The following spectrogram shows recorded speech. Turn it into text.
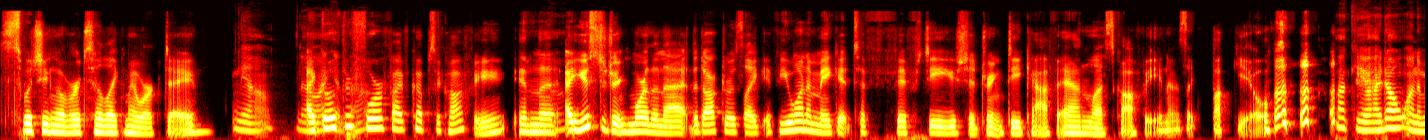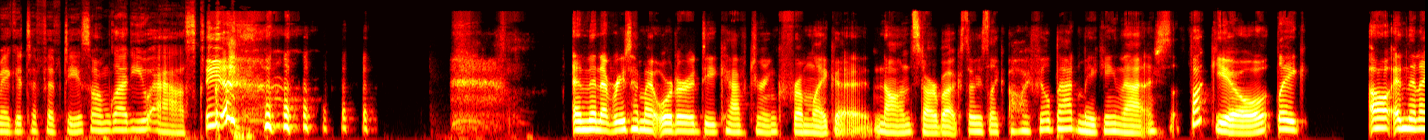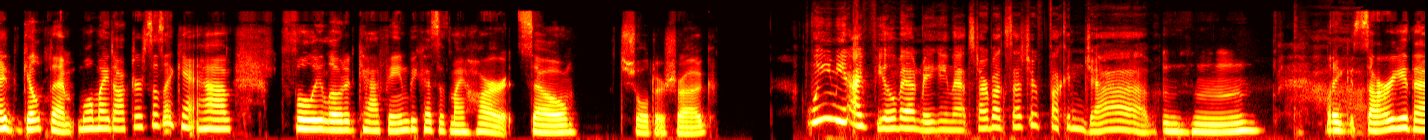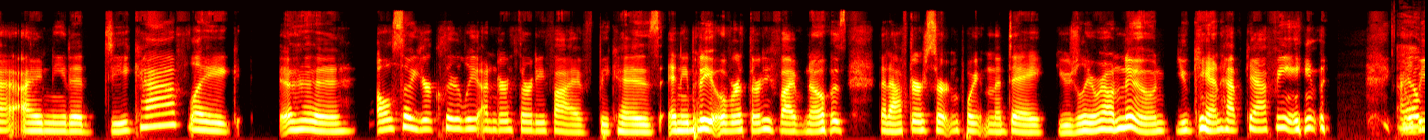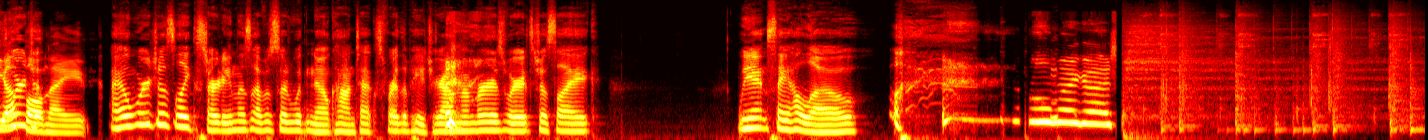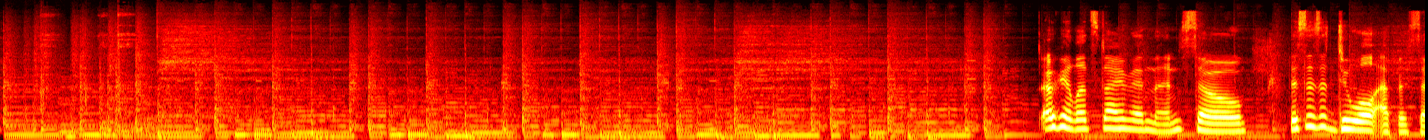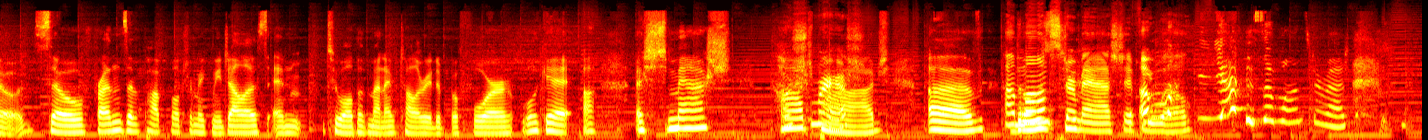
switching over to like my work day. Yeah. No, I go get through that. four or five cups of coffee in the Yeah. I used to drink more than that. The doctor was like, if you want to make it to 50, you should drink decaf and less coffee. And I was like, fuck you. Fuck you. I don't want to make it to 50, so I'm glad you asked. Yeah. and then every time I order a decaf drink from like a non-Starbucks, they're always like, oh, I feel bad making that. And she's like, fuck you. Like, oh, and then I guilt them. Well, my doctor says I can't have fully loaded caffeine because of my heart. So shoulder shrug. What do you mean I feel bad making that? Starbucks, that's your fucking job. hmm Like, sorry that I needed decaf. Like, ugh. also, you're clearly under 35 because anybody over 35 knows that after a certain point in the day, usually around noon, you can't have caffeine. I You'll hope be up all ju- night. I hope we're just like starting this episode with no context for the Patreon members, where it's just like, we didn't say hello. Oh my gosh. Okay, let's dive in then. So, this is a dual episode. So, friends of pop culture make me jealous, and to all the men I've tolerated before, we'll get a, a smash A smash. hodgepodge of A monster two- mash, if oh you mon- will. Yes, a monster mash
